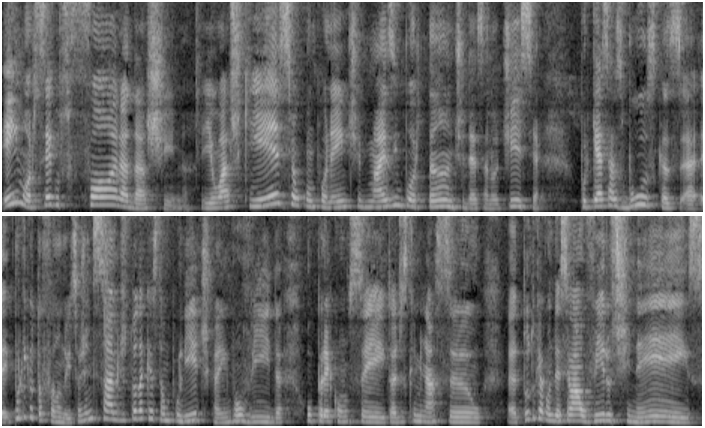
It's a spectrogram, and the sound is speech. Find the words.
em morcegos fora da China. E eu acho que esse é o componente mais importante dessa notícia, porque essas buscas. Eh, eh, por que, eu estou falando isso? A gente sabe de toda a questão política envolvida, o preconceito, a discriminação, eh, tudo que aconteceu, ah, o vírus chinês,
